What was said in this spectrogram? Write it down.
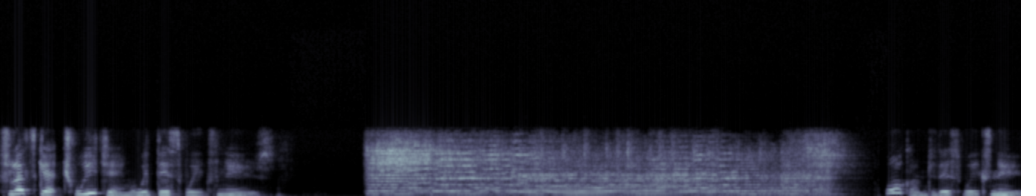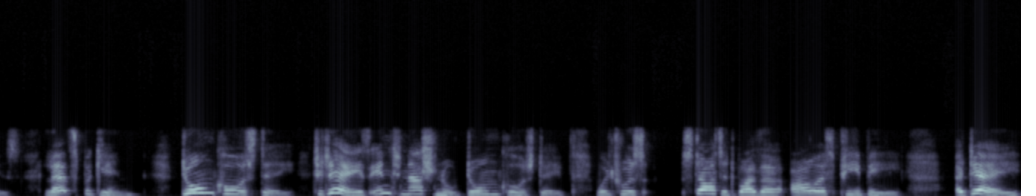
So let's get tweeting with this week's news. Welcome to this week's news. Let's begin. Dawn Chorus Day. Today is International Dawn Chorus Day, which was started by the RSPB a day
